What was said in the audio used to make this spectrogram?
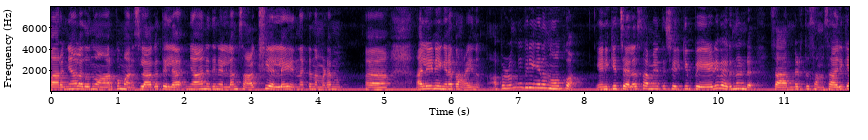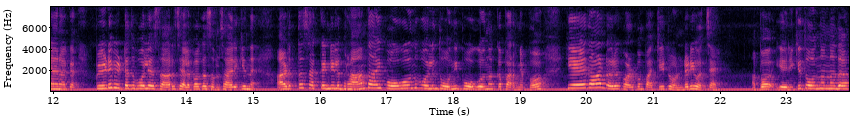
പറഞ്ഞാൽ അതൊന്നും ആർക്കും മനസ്സിലാകത്തില്ല. ഞാൻ ഇതിനെല്ലാം സാക്ഷിയല്ലേ എന്നൊക്കെ നമ്മുടെ അലീന ഇങ്ങനെ പറയുന്നു. അപ്പോഴും ഇവരിങ്ങനെ നോക്കുക എനിക്ക് ചില സമയത്ത് ശരിക്കും പേടി വരുന്നുണ്ട് സാറിന്റെ അടുത്ത് സംസാരിക്കാനൊക്കെ. പിടി വിട്ടതുപോലെ സാറ് ചിലപ്പോൾ ഒക്കെ സംസാരിക്കുന്നത് അടുത്ത സെക്കൻഡിൽ ഭ്രാന്തായി പോകുമെന്ന് പോലും തോന്നി പോകുമെന്നൊക്കെ പറഞ്ഞപ്പോൾ ഏതാണ്ട് ഒരു കുഴപ്പം പറ്റിയിട്ടുണ്ടടി വച്ചേ അപ്പോൾ എനിക്ക് തോന്നുന്നത്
